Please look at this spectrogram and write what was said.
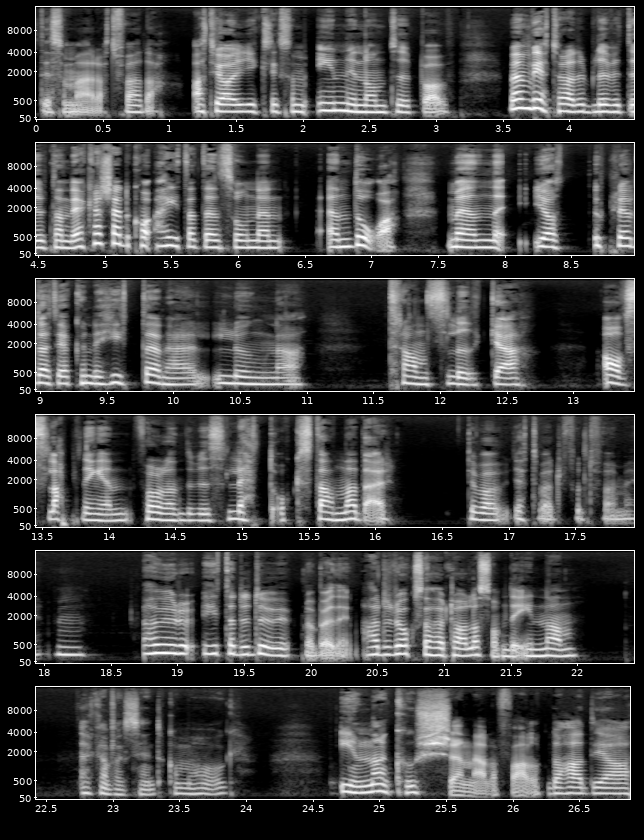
det som är att föda. Att jag gick liksom in i någon typ av, vem vet hur det hade blivit utan det. Jag kanske hade hittat den zonen ändå. Men jag upplevde att jag kunde hitta den här lugna, translika avslappningen förhållandevis lätt och stanna där. Det var jättevärdefullt för mig. Mm. Hur hittade du hypnobirthing? Hade du också hört talas om det innan? Jag kan faktiskt inte komma ihåg. Innan kursen i alla fall, då hade jag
